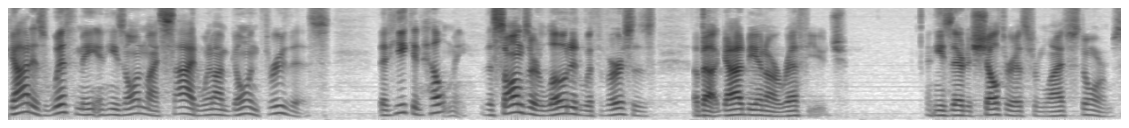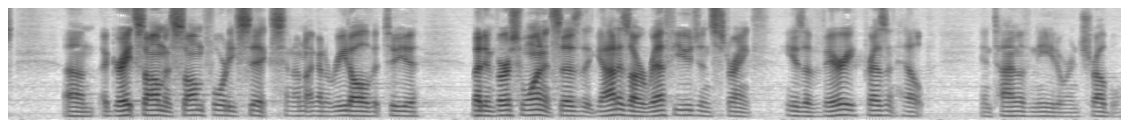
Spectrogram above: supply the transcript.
God is with me and He's on my side when I'm going through this, that He can help me. The Psalms are loaded with verses about God being our refuge, and He's there to shelter us from life's storms. Um, a great psalm is Psalm 46, and I'm not going to read all of it to you. But in verse 1, it says that God is our refuge and strength. He is a very present help in time of need or in trouble.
